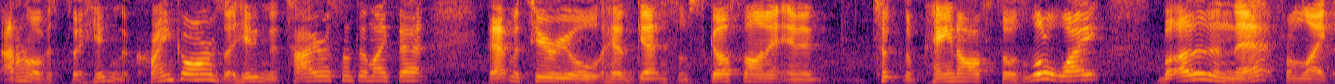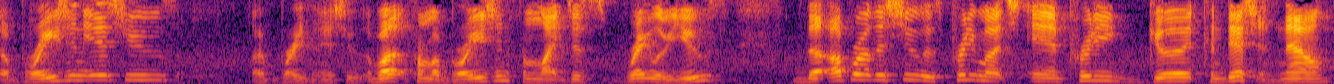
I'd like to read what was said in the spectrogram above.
I don't know if it's to hitting the crank arms or hitting the tire or something like that, that material has gotten some scuffs on it and it took the paint off. So it's a little white. But other than that, from like abrasion issues, abrasion issues, but from abrasion, from like just regular use, the upper of the shoe is pretty much in pretty good condition. Now,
